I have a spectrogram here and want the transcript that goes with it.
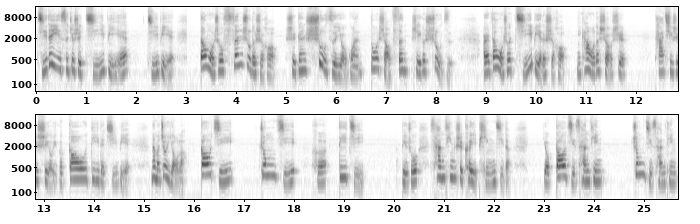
级的意思就是级别，级别。当我说分数的时候。是跟数字有关，多少分是一个数字。而当我说级别的时候，你看我的手势，它其实是有一个高低的级别，那么就有了高级、中级和低级。比如餐厅是可以评级的，有高级餐厅、中级餐厅，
